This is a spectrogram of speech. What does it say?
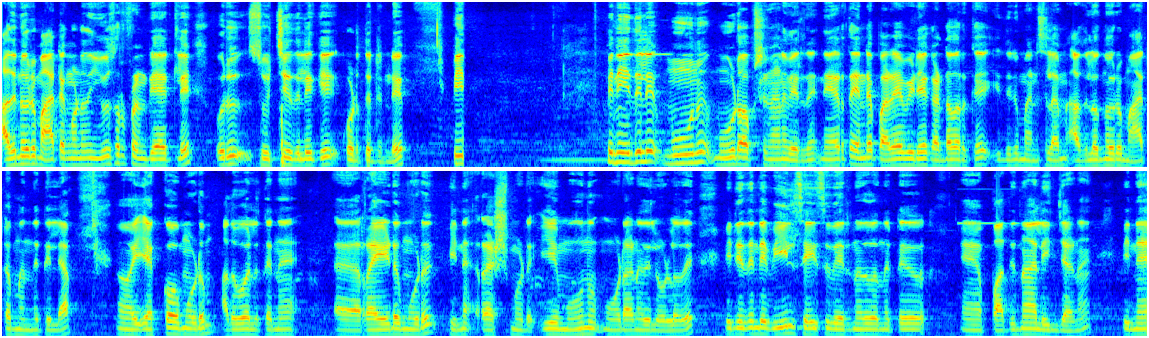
അതിനൊരു മാറ്റം കൊണ്ടുവന്ന് യൂസർ ഫ്രണ്ട്ലി ആയിട്ട് ഒരു സ്വിച്ച് ഇതിലേക്ക് കൊടുത്തിട്ടുണ്ട്. പിന്നെ ഇതിൽ മൂന്ന് മൂഡ് ഓപ്ഷനാണ് വരുന്നത്. നേരത്തെ എന്റെ പഴയ വീഡിയോ കണ്ടവർക്ക് ഇതിന് മനസ്സിലാകും അതിലൊന്നും ഒരു മാറ്റം വന്നിട്ടില്ല. എക്കോ മൂഡും അതുപോലെ തന്നെ റൈഡ് മൂഡ് പിന്നെ റഷ് മൂഡ് ഈ മൂന്ന് മൂഡാണ് ഇതിലുള്ളത്. പിന്നെ ഇതിന്റെ വീൽ സൈസ് വരുന്നത് വന്നിട്ട് പതിനാല് ഇഞ്ചാണ് പിന്നെ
